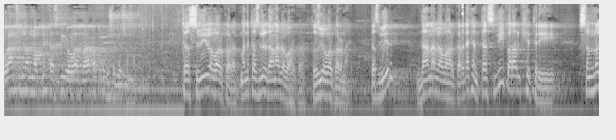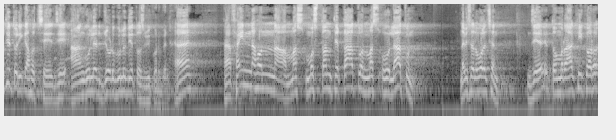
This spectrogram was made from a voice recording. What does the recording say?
কোরআন সুন্নার মধ্যে তসবি ব্যবহার করা কতটুকু সুযোগ সম্মত তসবি ব্যবহার করা মানে তসবির দানা ব্যবহার করা তসবি ব্যবহার করা নয় তসবির দানা ব্যবহার করা দেখেন তসবি করার ক্ষেত্রে সন্নতি তরিকা হচ্ছে যে আঙ্গুলের জোড়গুলো দিয়ে তসবি করবেন হ্যাঁ হ্যাঁ বলেছেন যে তোমরা কি করো?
